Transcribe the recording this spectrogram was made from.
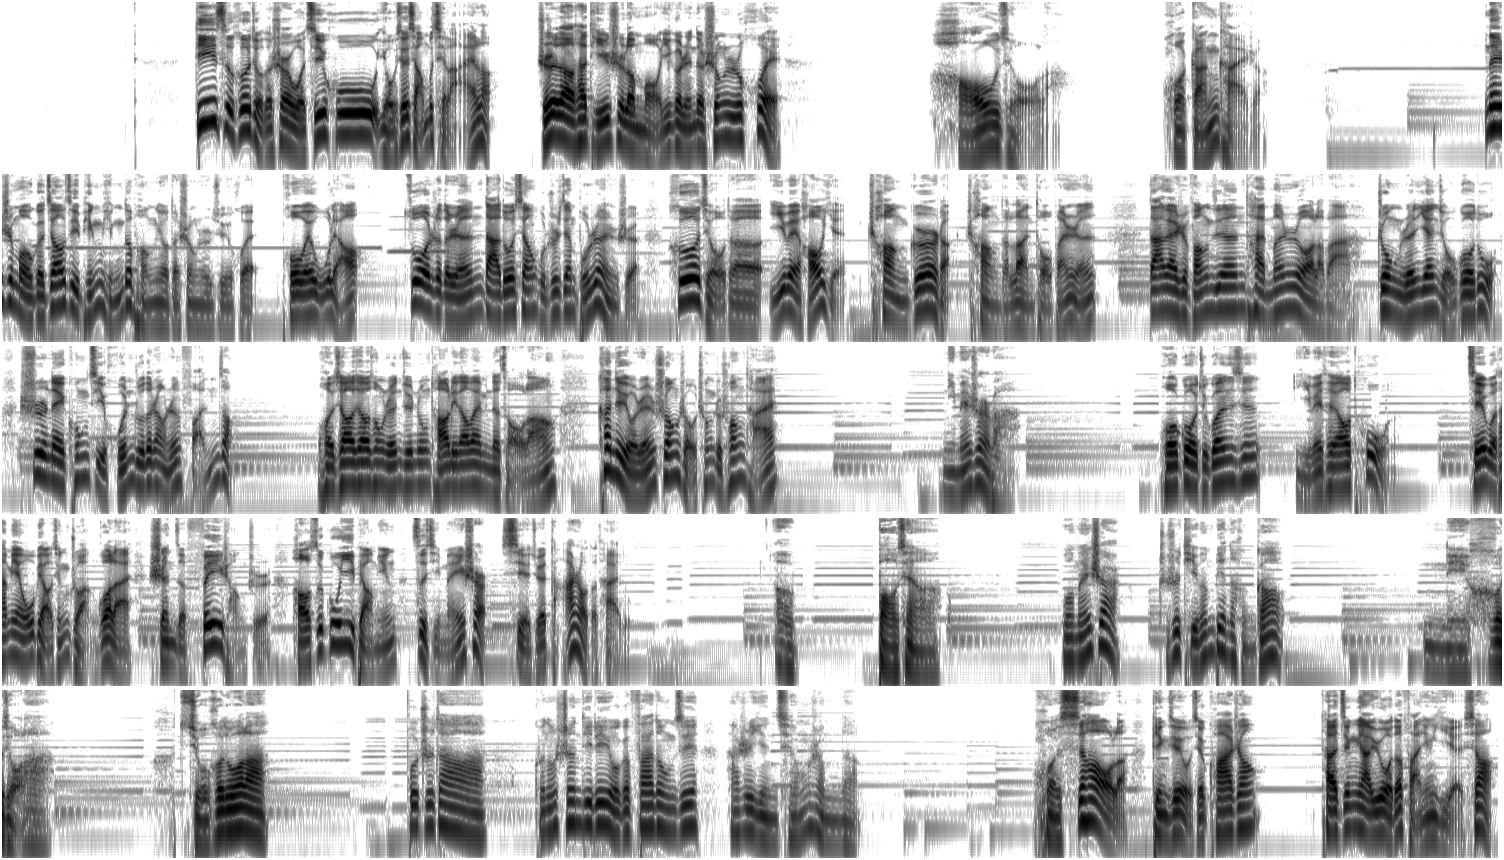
第一次喝酒的事儿，我几乎有些想不起来了，直到他提示了某一个人的生日会。好久了，我感慨着。那是某个交际平平的朋友的生日聚会，颇为无聊。坐着的人大多相互之间不认识，喝酒的一味好饮。唱歌的唱得烂透烦人，大概是房间太闷热了吧？众人烟酒过度，室内空气浑浊的让人烦躁。我悄悄从人群中逃离到外面的走廊，看见有人双手撑着窗台。你没事吧？我过去关心，以为他要吐呢，结果他面无表情转过来，身子非常直，好似故意表明自己没事谢绝打扰的态度。哦。抱歉啊，我没事儿，只是体温变得很高。你喝酒了？酒喝多了？不知道啊，可能身体里有个发动机，还是引擎什么的。我笑了，并且有些夸张。他惊讶于我的反应，也笑。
